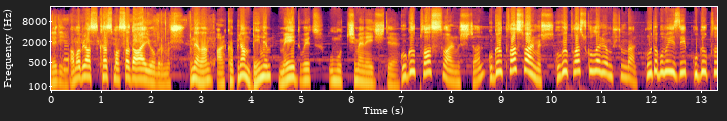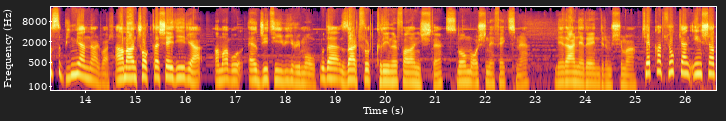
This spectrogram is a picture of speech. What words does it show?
Ne diyeyim? Ama biraz kasmasa daha iyi olurmuş. Bu ne lan? Arka plan benim. Made with Umut Çimen HD. Google Plus varmış lan. Google Plus varmış. Google Plus kullanıyormuşum ben. Burada bunu izleyip Google Plus'ı bilmeyenler var. Aman çok da şey değil ya. Ama bu LG TV Remote. Bu da Zartfurt Cleaner falan işte. Slow Motion Effects mi? Neler neler indirmişim ha. CapCut yokken InShot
